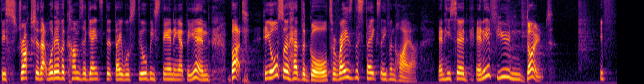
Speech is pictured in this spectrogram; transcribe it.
this structure that whatever comes against it, they will still be standing at the end. But he also had the gall to raise the stakes even higher. And he said, And if you don't, if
